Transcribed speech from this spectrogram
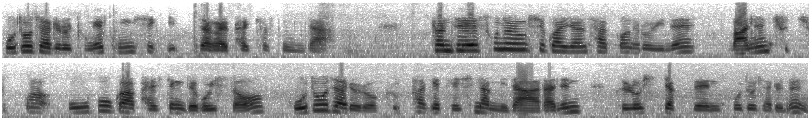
보도자료를 통해 공식 입장을 밝혔습니다. 현재 손호영 씨 관련 사건으로 인해 많은 추측과 오보가 발생되고 있어 보도자료로 급하게 대신합니다. 라는 글로 시작된 보도자료는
